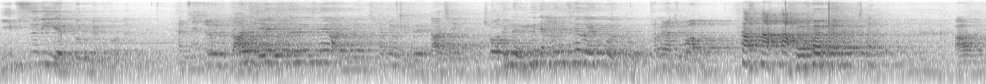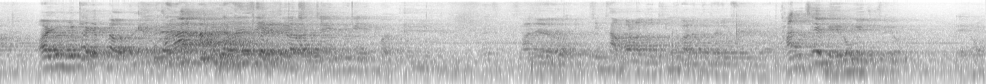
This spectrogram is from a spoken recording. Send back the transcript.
입술이 예쁜 멤버는? 한진주. 나지 한세 아니면 찬영인데. 나지. 아, 저 근데 은근히 한세가 예뻐요 또 카메라 줘봐. 아, 아 이거 못하겠다. 어떡해. 입술이 진짜 예쁘게 예뻐요 맞아요. 안 발라도 틴트 바르는 거 있습니다. 단체 메롱 해 주세요. 메롱?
